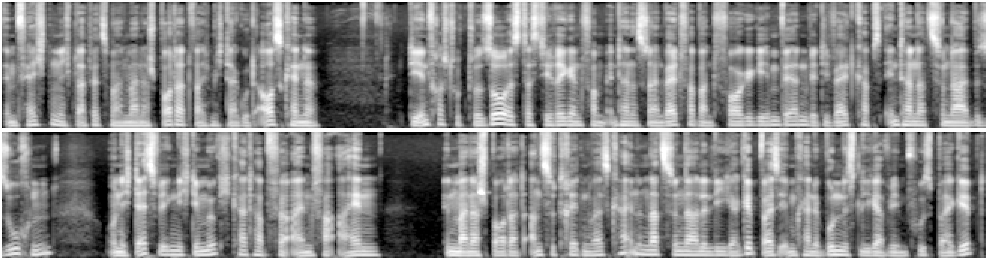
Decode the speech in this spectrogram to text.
im Fechten, ich bleibe jetzt mal in meiner Sportart, weil ich mich da gut auskenne, die Infrastruktur so ist, dass die Regeln vom Internationalen Weltverband vorgegeben werden, wir die Weltcups international besuchen und ich deswegen nicht die Möglichkeit habe, für einen Verein in meiner Sportart anzutreten, weil es keine nationale Liga gibt, weil es eben keine Bundesliga wie im Fußball gibt,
